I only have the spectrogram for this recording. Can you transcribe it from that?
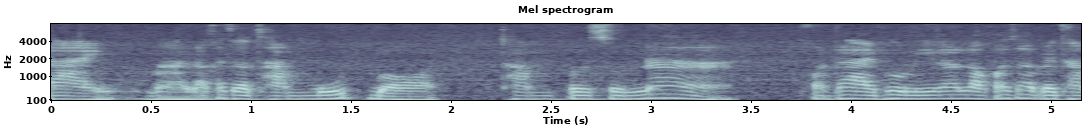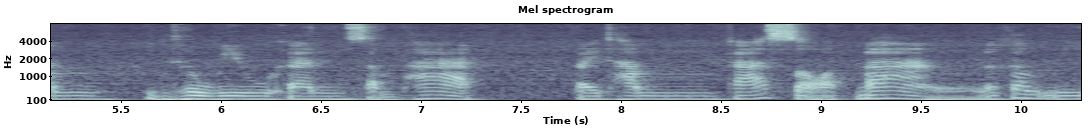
ได้มาแล้วก็จะทำ mood board ทำ persona พอได้พวกนี้แล้วเราก็จะไปทำ interview กันสัมภาษณ์ ไปทำ card sort บ้าง แล้วก็มี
